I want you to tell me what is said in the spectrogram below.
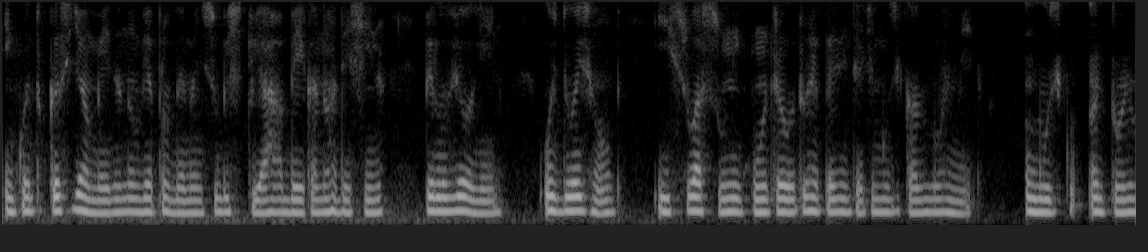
enquanto Cândido de Almeida não via problema em substituir a rabeca nordestina pelo violino. Os dois rompem e Suassuna encontra outro representante musical do movimento, o músico Antônio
